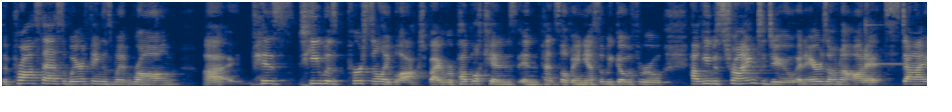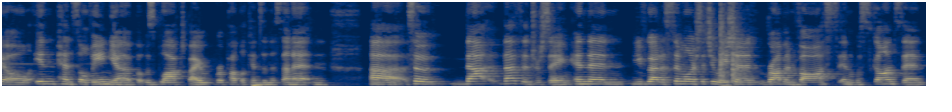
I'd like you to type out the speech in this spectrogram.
the process, where things went wrong, uh, his he was personally blocked by Republicans in Pennsylvania. So we go through how he was trying to do an Arizona audit style in Pennsylvania, but was blocked by Republicans in the Senate. And uh, so that that's interesting. And then you've got a similar situation. Robin Vos in Wisconsin.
